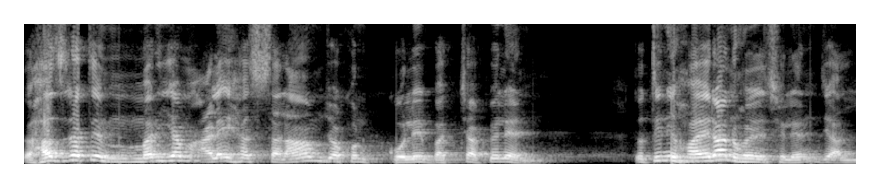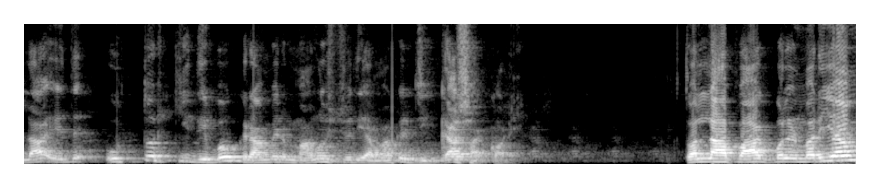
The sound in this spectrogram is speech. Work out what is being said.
তো হজরতে মারিয়াম আলাইহাসালাম যখন কোলে বাচ্চা পেলেন, তো তিনি হয়রান হয়েছিলেন যে আল্লাহ এদের উত্তর কি দিব গ্রামের মানুষ যদি আমাকে জিজ্ঞাসা করে। তো আল্লাহ পাক বলেন, মারিয়াম,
